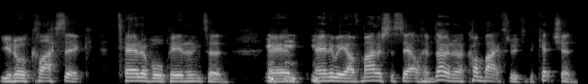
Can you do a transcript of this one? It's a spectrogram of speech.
you know, classic, terrible parenting. Um, anyway, I've managed to settle him down and I come back through to the kitchen.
